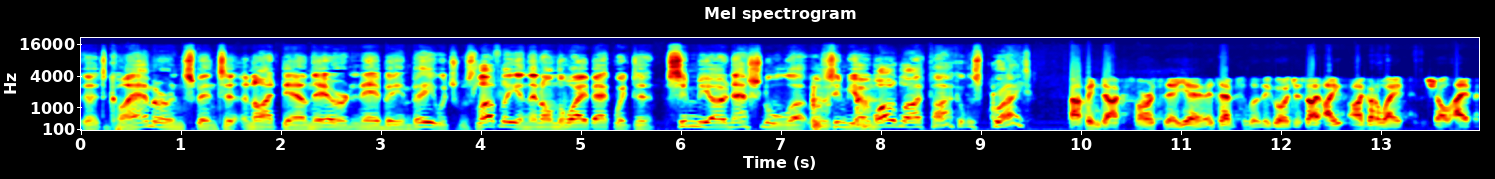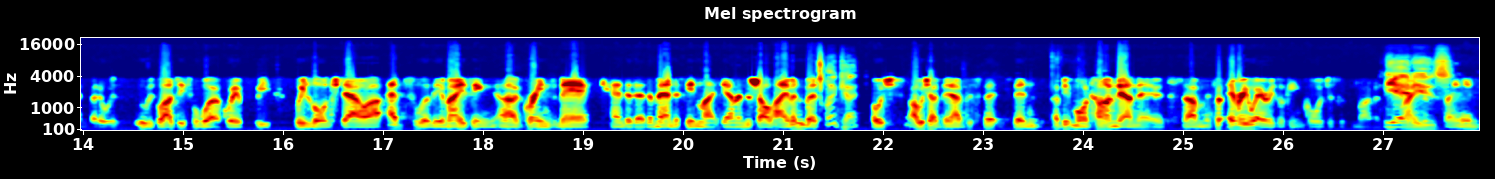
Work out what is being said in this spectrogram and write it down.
uh, to Kiama and spent a, a night down there at an Airbnb, which was lovely. And then on the way back, went to Symbio National, uh, Symbio Wildlife Park. It was great. Up in Darkes Forest there, yeah, it's absolutely gorgeous. I, I, I got away to the Shoalhaven, but it was it was largely for work. We we, we launched our absolutely amazing uh, Greens Mayor candidate, Amanda Findley, down in the Shoalhaven. But Okay. I wish I wish I'd been able to spe- spend a bit more time down there. It's um, it's, everywhere is looking gorgeous at the moment. Yeah, it Rain has is. in.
